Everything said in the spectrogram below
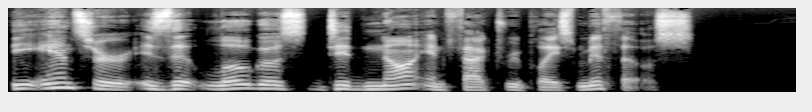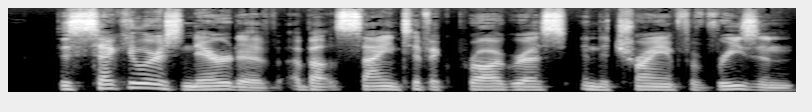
The answer is that logos did not, in fact, replace mythos. The secularist narrative about scientific progress and the triumph of reason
